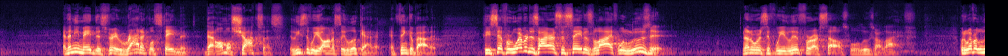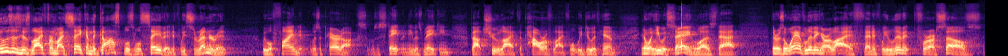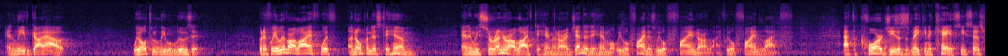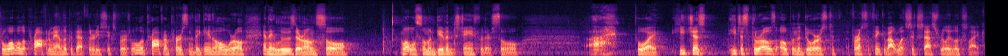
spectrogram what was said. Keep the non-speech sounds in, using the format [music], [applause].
And then he made this very radical statement that almost shocks us, at least if we honestly look at it and think about it. He said, For whoever desires to save his life will lose it. In other words, if we live for ourselves, we'll lose our life. But whoever loses his life for my sake and the gospel's will save it. If we surrender it, we will find it. It was a paradox. It was a statement he was making about true life, the power of life, what we do with him. You know, what he was saying was that there is a way of living our life that if we live it for ourselves and leave God out, we ultimately will lose it. But if we live our life with an openness to Him and then we surrender our life to Him and our agenda to Him, what we will find is we will find our life. We will find life. At the core, Jesus is making a case. He says, For what will it profit a man? Look at that 36th verse. What will it profit a person if they gain the whole world and they lose their own soul? What will someone give in exchange for their soul? Ah, boy, he just he just throws open the doors to, for us to think about what success really looks like.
